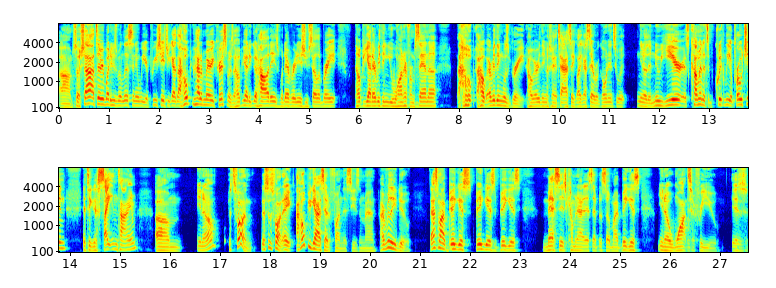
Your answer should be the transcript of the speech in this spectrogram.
Um, so shout out to everybody who's been listening. We appreciate you guys. I hope you had a Merry Christmas. I hope you had a good holidays, whatever it is you celebrate. I hope you got everything you wanted from Santa. I hope I hope everything was great. I hope everything was fantastic. Like I said, we're going into it. You know, the new year is coming. It's quickly approaching. It's an exciting time. Um, you know, it's fun. This is fun. Hey, I hope you guys had fun this season, man. I really do. That's my biggest, biggest, biggest message coming out of this episode. My biggest, you know, wants for you is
